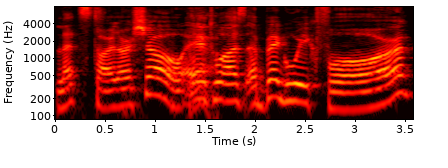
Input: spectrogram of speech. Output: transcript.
let's start our show. It was a big week for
